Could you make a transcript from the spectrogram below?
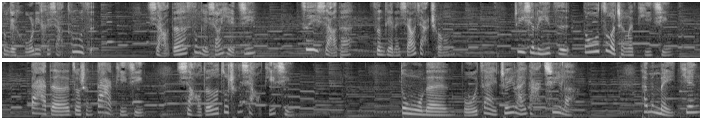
送给狐狸和小兔子，小的送给小野鸡，最小的送给了小甲虫。这些梨子都做成了提琴，大的做成大提琴，小的做成小提琴。动物们不再追来打去了，他们每天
